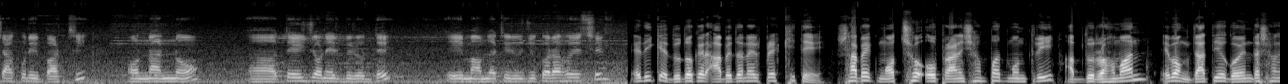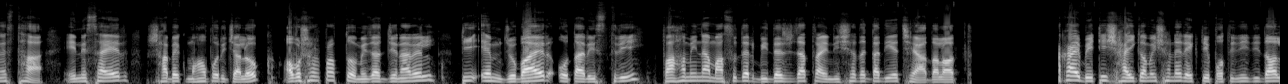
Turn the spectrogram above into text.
চাকুরি প্রার্থী, অন্যান্য তেইশ জনের বিরুদ্ধে এই মামলাটি রুজু করা হয়েছে। এদিকে দুদকের আবেদনের প্রেক্ষিতে সাবেক মৎস্য ও প্রাণী সম্পদ মন্ত্রী আব্দুর রহমান এবং জাতীয় গোয়েন্দা সংস্থা এনএসআইয়ের সাবেক মহাপরিচালক, অবসরপ্রাপ্ত major general T M Zubair ও তার স্ত্রী ফাহামিনা মাসুদের বিদেশ যাত্রায় নিষেধাজ্ঞা দিয়েছে আদালত। ঢাকায় ব্রিটিশ হাইকমিশনের একটি প্রতিনিধি দল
